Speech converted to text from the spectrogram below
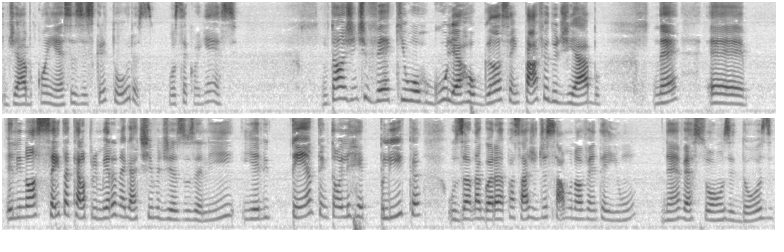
O diabo conhece as escrituras. Você conhece? Então a gente vê que o orgulho, a arrogância, a empáfia do diabo, né? É, ele não aceita aquela primeira negativa de Jesus ali e ele tenta, então ele replica, usando agora a passagem de Salmo 91, né, verso 11 e 12,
